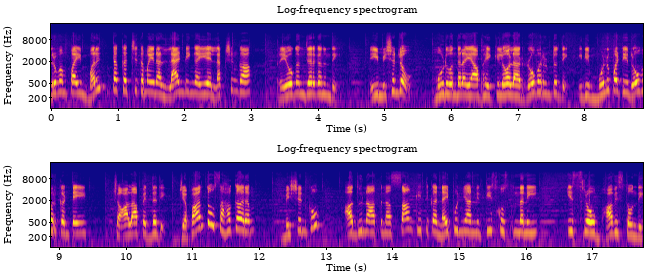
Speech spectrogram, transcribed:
ధ్రువంపై మరింత ఖచ్చితమైన ల్యాండింగ్ అయ్యే లక్ష్యంగా ప్రయోగం జరగనుంది. ఈ మిషన్లో మూడు వందల యాభై కిలోల రోవర్ ఉంటుంది. ఇది మునుపటి రోవర్ కంటే చాలా పెద్దది. జపాన్తో సహకారం మిషన్కు అధునాతన సాంకేతిక నైపుణ్యాన్ని తీసుకొస్తుందని ఇస్రో భావిస్తోంది.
